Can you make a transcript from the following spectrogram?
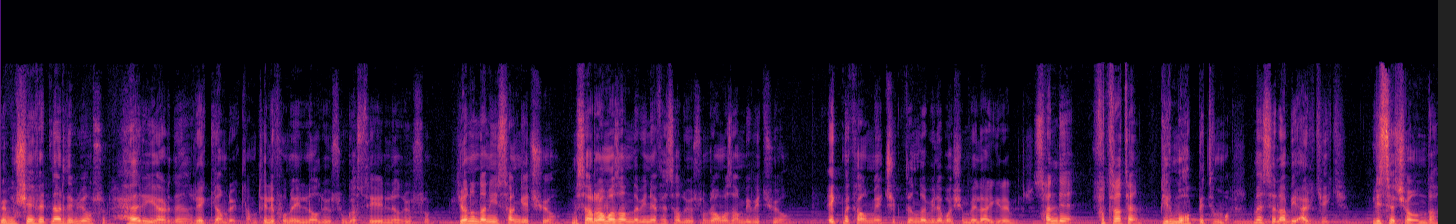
Ve bu şehvet nerede biliyor musun? Her yerde reklam reklam. Telefonu eline alıyorsun, gazeteyi eline alıyorsun. Yanından insan geçiyor. Mesela Ramazan'da bir nefes alıyorsun, Ramazan bir bitiyor. Ekmek almaya çıktığında bile başın belaya girebilir. Sen de fıtraten bir muhabbetin var. Mesela bir erkek lise çağında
